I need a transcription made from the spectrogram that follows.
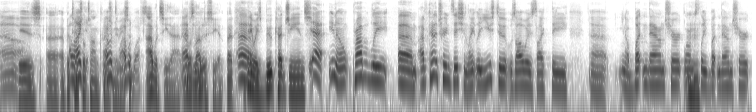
Oh. is uh, a potential it. Tom I Cruise would- movie. I So would watch that. I would see that. I would love to see it. But Um, anyways, boot cut jeans. Yeah, you know, probably. Um, I've kind of transitioned lately. Used to it was always like the, uh, you know, button down shirt, long sleeve button down shirt.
